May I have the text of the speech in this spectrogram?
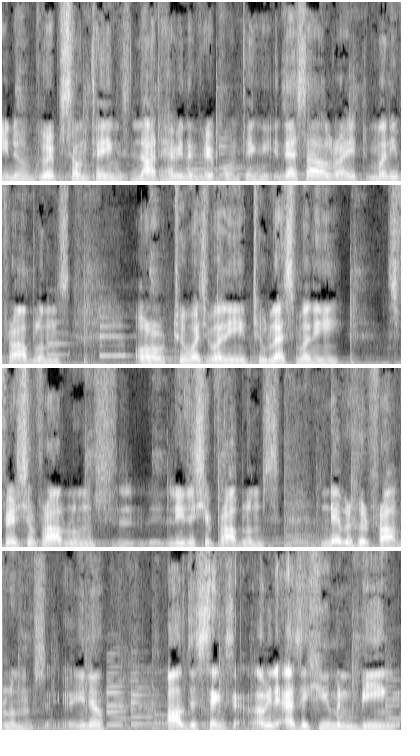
you know, grips on things, not having a grip on things. That's all, right? Money problems, or too much money, too less money, spiritual problems, leadership problems neighborhood problems, you know, all these things. I mean, as a human being,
